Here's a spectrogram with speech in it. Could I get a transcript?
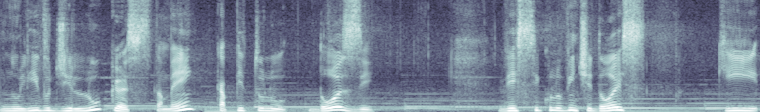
no livro de Lucas também, capítulo 12, versículo 22, que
